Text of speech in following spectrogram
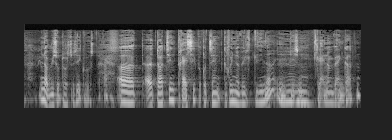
Na, wieso, du hast es eh gewusst. Äh, äh dort sind 30 Prozent grüner Veltliner in mhm. diesem kleinen Weingarten.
